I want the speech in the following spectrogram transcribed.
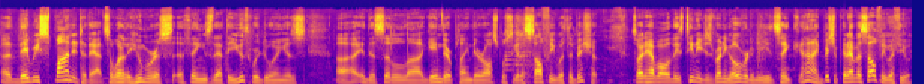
uh, they responded to that. So one of the humorous uh, things that the youth were doing is uh, in this little uh, game they were playing, they were all supposed to get a selfie with the bishop. So I'd have all these teenagers running over to me and saying, "Hi, bishop, can I have a selfie with you?"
